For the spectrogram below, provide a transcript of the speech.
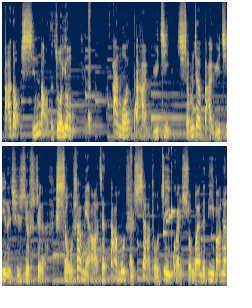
达到醒脑的作用。按摩大鱼际，什么叫大鱼际呢？其实就是这个手上面啊，在大拇指下头这一块手腕的地方呢，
